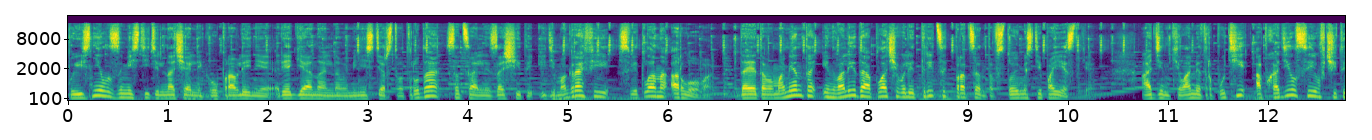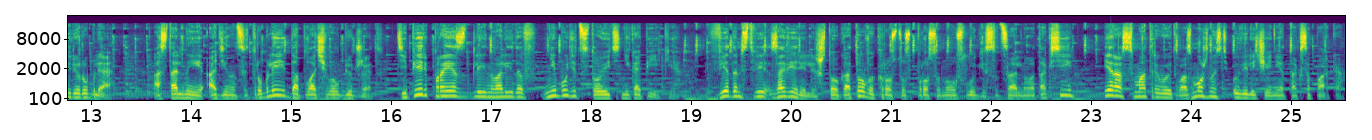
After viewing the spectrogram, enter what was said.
пояснил заместитель начальника управления регионального министерства труда, социальной защиты и демографии Светлана Орлова. До этого момента инвалиды оплачивали 30% стоимости поездки. Один километр пути обходился им в 4 рубля, Остальные 11 рублей доплачивал бюджет. Теперь проезд для инвалидов не будет стоить ни копейки. В ведомстве заверили, что готовы к росту спроса на услуги социального такси и рассматривают возможность увеличения таксопарка.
